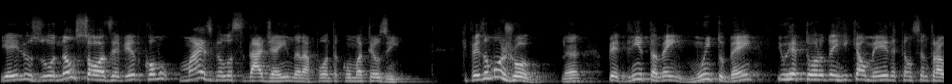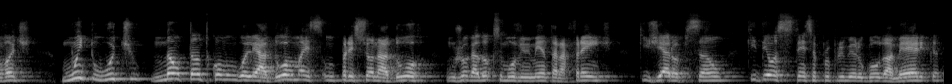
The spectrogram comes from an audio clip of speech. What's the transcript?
E aí ele usou não só o Azevedo, como mais velocidade ainda na ponta com o Mateuzinho, que fez um bom jogo. Né? Pedrinho também muito bem, e o retorno do Henrique Almeida, que é um centroavante muito útil, não tanto como um goleador, mas um pressionador, um jogador que se movimenta na frente, que gera opção, que deu assistência para o primeiro gol do América.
